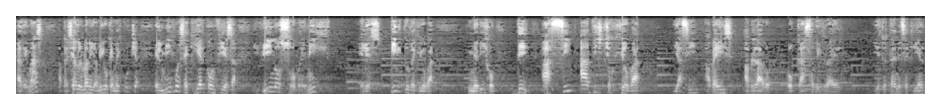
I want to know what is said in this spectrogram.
Además, apreciado hermano y amigo que me escucha, el mismo Ezequiel confiesa, y vino sobre mí el Espíritu de Jehová. Y me dijo, di, así ha dicho Jehová, y así habéis hablado, oh casa de Israel. Y esto está en Ezequiel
